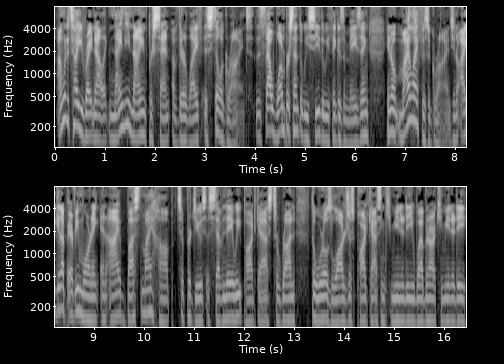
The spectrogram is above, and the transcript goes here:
I'm going to tell you right now, like 99% of their life is still a grind. It's that 1% that we see that we think is amazing. You know, my life is a grind. You know, I get up every morning and I bust my hump to produce a seven day a week podcast, to run the world's largest podcasting community, webinar community,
